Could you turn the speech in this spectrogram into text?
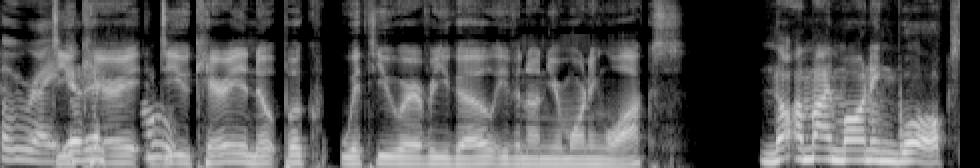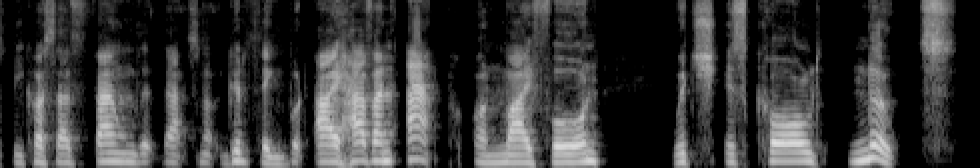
Oh, right. Do you carry oh. Do you carry a notebook with you wherever you go, even on your morning walks? Not on my morning walks because I've found that that's not a good thing. But I have an app on my phone which is called Notes,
